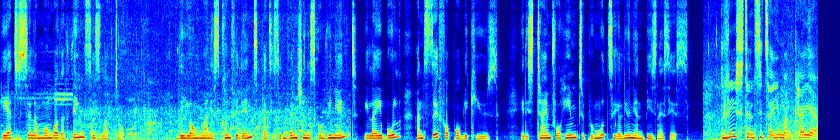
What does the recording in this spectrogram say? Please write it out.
he had to sell among other things his laptop. The young man is confident that his invention is convenient, reliable, and safe for public use. It is time for him to promote Sierra Leonean businesses. This 10-seater human carrier,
